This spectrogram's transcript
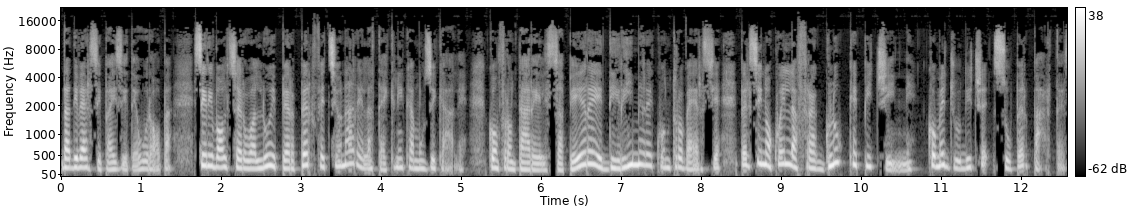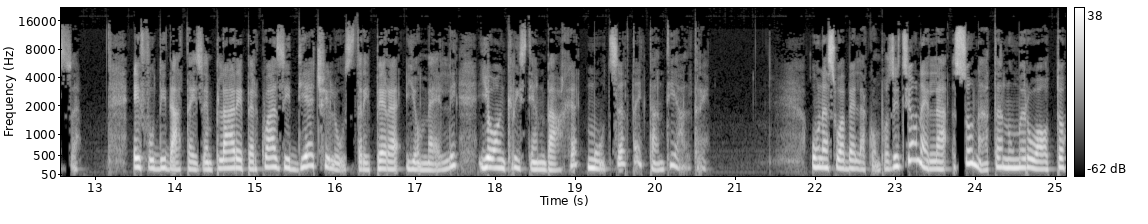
da diversi paesi d'Europa si rivolsero a lui per perfezionare la tecnica musicale, confrontare il sapere e dirimere controversie, persino quella fra Gluck e Piccinni, come giudice super partes. E fu didatta esemplare per quasi dieci lustri per Jomelli, Johann Christian Bach, Mozart e tanti altri. Una sua bella composizione è la Sonata numero 8,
